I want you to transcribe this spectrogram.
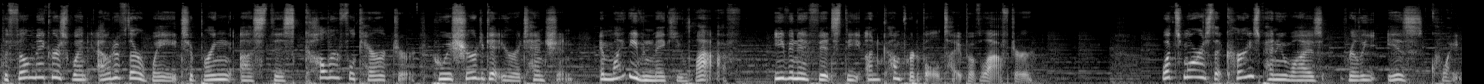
The filmmakers went out of their way to bring us this colorful character who is sure to get your attention. It might even make you laugh, even if it's the uncomfortable type of laughter. What's more is that Curry's Pennywise really is quite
